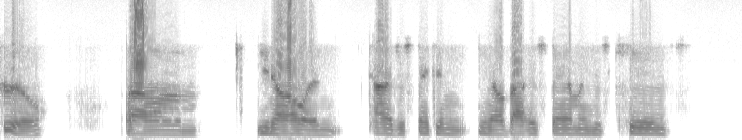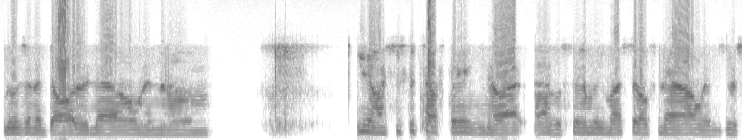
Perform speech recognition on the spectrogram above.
true. Um, you know, and kind of just thinking, you know, about his family, his kids, losing a daughter now, and um, you know, it's just a tough thing. You know, I, I have a family myself now, and just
